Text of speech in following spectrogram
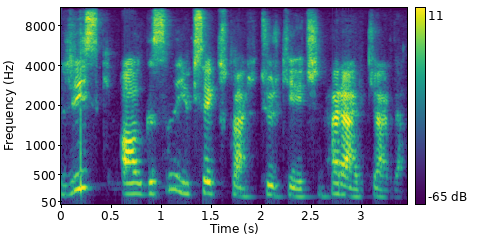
risk algısını yüksek tutar Türkiye için her halükarda.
